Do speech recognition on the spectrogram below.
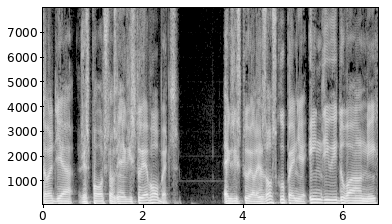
tvrdia, že spoločnosť neexistuje vôbec. Existuje len zoskupenie individuálnych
